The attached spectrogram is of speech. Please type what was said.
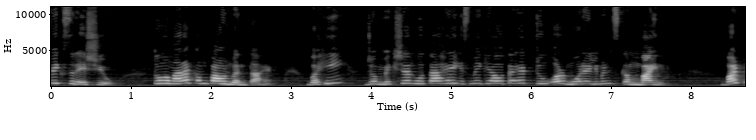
fix ratio तो हमारा कंपाउंड बनता है। वही जो मिक्सचर होता है, इसमें क्या होता है? Two or more elements combined but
